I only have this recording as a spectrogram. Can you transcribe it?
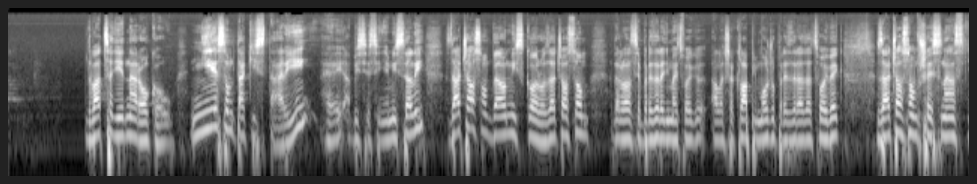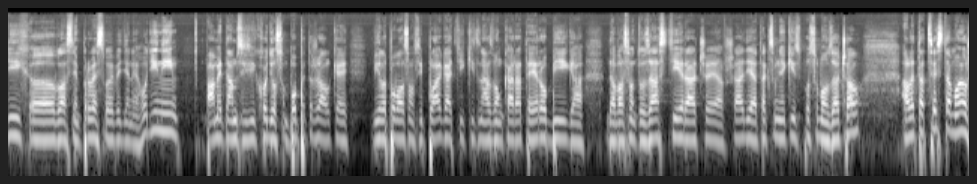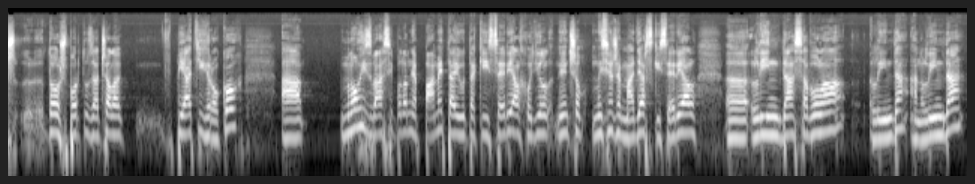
21 rokov. Nie som taký starý, hej, aby ste si nemysleli. Začal som veľmi skoro. Začal som, teda vlastne prezradím aj svoj, ale však chlapi môžu prezradať svoj vek. Začal som v 16 uh, eh, vlastne prvé svoje vedené hodiny. Pamätám si, chodil som po Petržalke, vylepoval som si plagatiky s názvom Karate Aerobik a dával som to za stierače a všade a tak som nejakým spôsobom začal. Ale tá cesta mojho, toho športu začala v 5 rokoch a mnohí z vás si podľa mňa pamätajú, taký seriál chodil, niečo, myslím, že maďarský seriál, uh, Linda sa volá, Linda, áno, Linda,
